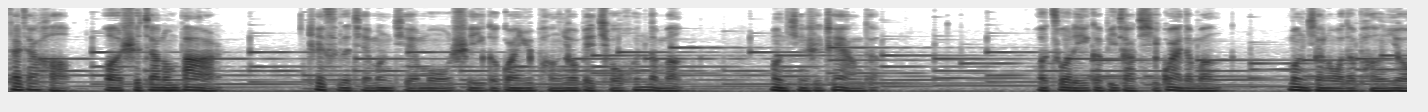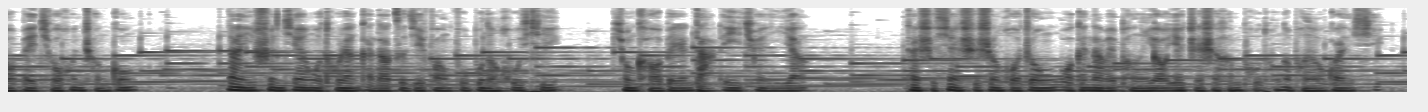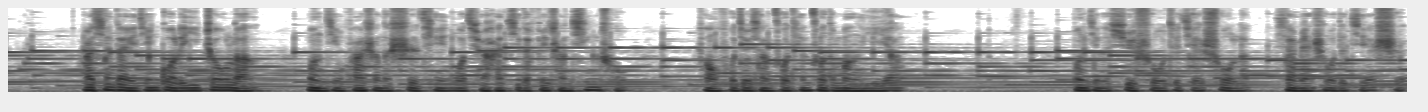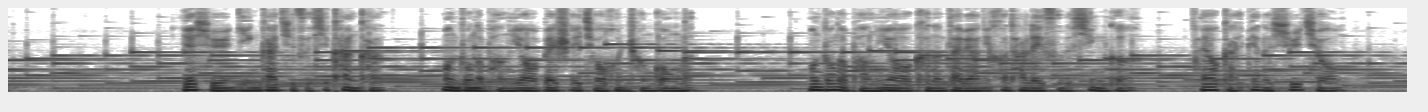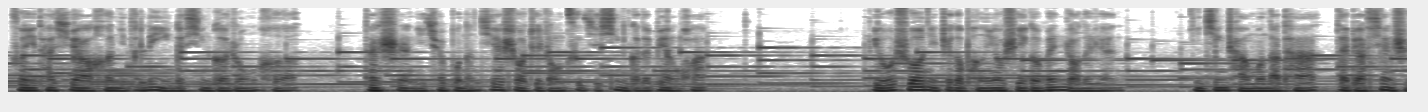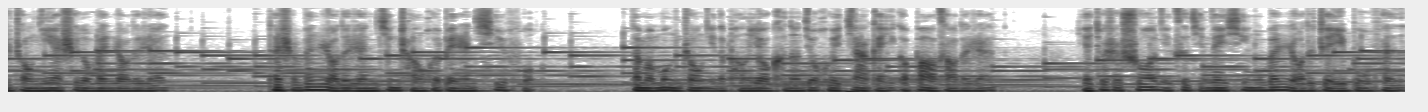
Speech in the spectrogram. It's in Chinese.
大家好，我是加隆巴尔。这次的解梦节目是一个关于朋友被求婚的梦。梦境是这样的：我做了一个比较奇怪的梦，梦见了我的朋友被求婚成功。那一瞬间，我突然感到自己仿佛不能呼吸，胸口被人打了一拳一样。但是现实生活中，我跟那位朋友也只是很普通的朋友关系。而现在已经过了一周了，梦境发生的事情我却还记得非常清楚，仿佛就像昨天做的梦一样。梦境的叙述就结束了，下面是我的解释。也许你应该去仔细看看，梦中的朋友被谁求婚成功了。梦中的朋友可能代表你和他类似的性格，他有改变的需求，所以他需要和你的另一个性格融合，但是你却不能接受这种自己性格的变化。比如说，你这个朋友是一个温柔的人，你经常梦到他，代表现实中你也是个温柔的人，但是温柔的人经常会被人欺负。那么梦中你的朋友可能就会嫁给一个暴躁的人，也就是说你自己内心温柔的这一部分，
